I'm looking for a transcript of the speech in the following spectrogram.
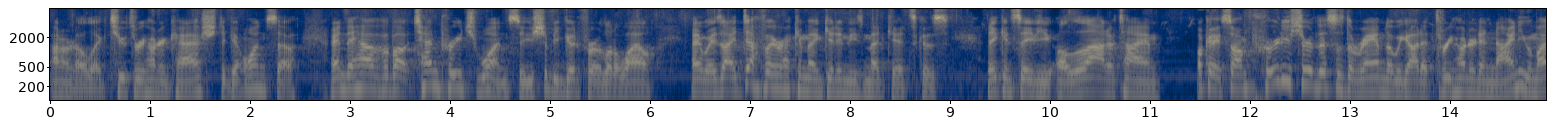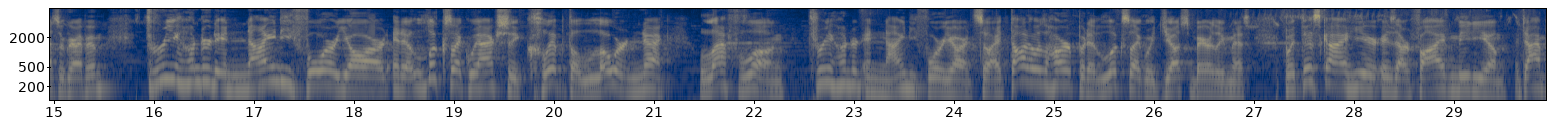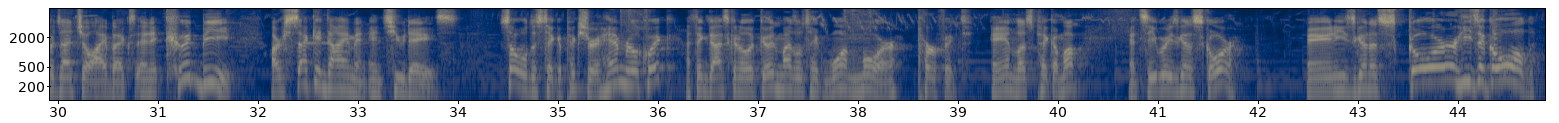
I don't know, like two, 300 cash to get one. So, and they have about 10 per each one. So you should be good for a little while. Anyways, I definitely recommend getting these med kits because they can save you a lot of time. Okay, so I'm pretty sure this is the Ram that we got at 390. We might as well grab him. 394 yard, and it looks like we actually clipped the lower neck left lung 394 yards. So I thought it was a heart, but it looks like we just barely missed. But this guy here is our five medium diamond potential Ibex, and it could be our second diamond in two days. So we'll just take a picture of him real quick. I think that's going to look good. Might as well take one more. Perfect. And let's pick him up and see what he's going to score. And he's going to score. He's a gold.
